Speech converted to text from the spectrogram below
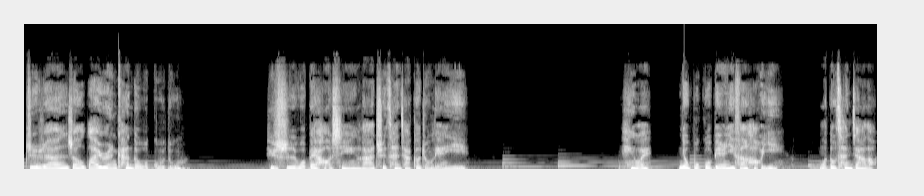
居然让外人看得我孤独。于是我被好心拉去参加各种联谊，因为拗不过别人一番好意，我都参加了。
